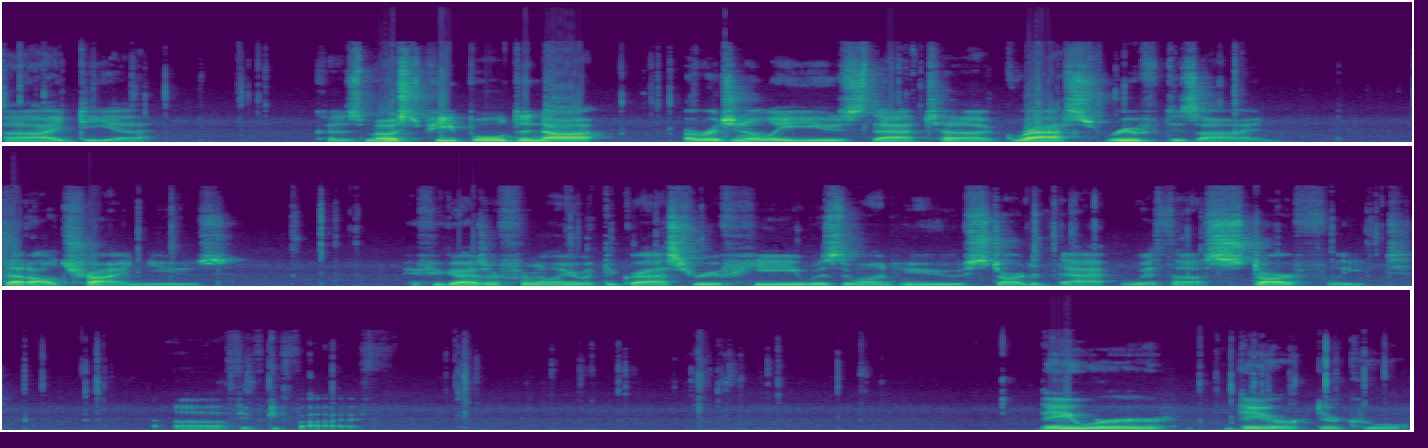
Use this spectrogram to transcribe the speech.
uh, idea, because most people did not originally use that uh, grass roof design that I'll try and use. If you guys are familiar with the grass roof, he was the one who started that with uh, Starfleet uh, 55. They were, they are, they're cool,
